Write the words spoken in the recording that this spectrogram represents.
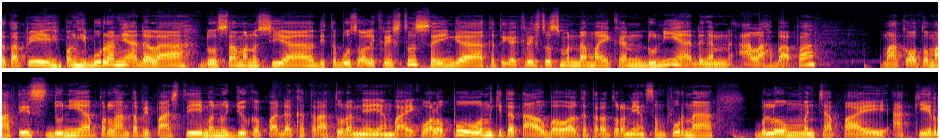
Tetapi penghiburannya adalah dosa manusia ditebus oleh Kristus sehingga ketika Kristus mendamaikan dunia dengan Allah Bapa, maka otomatis dunia perlahan tapi pasti menuju kepada keteraturannya yang baik. Walaupun kita tahu bahwa keteraturan yang sempurna belum mencapai akhir,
